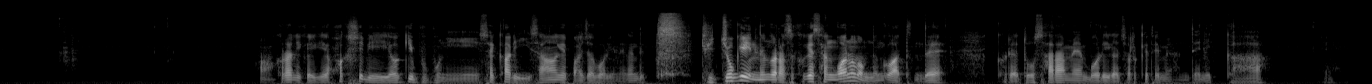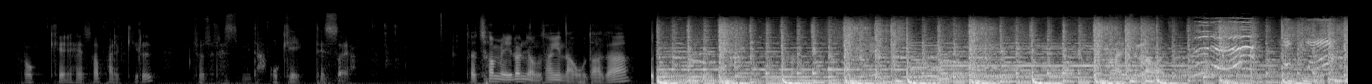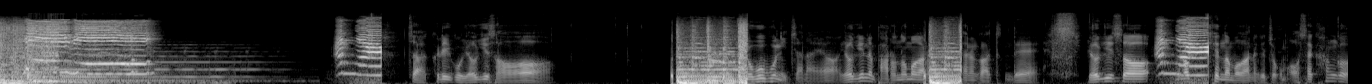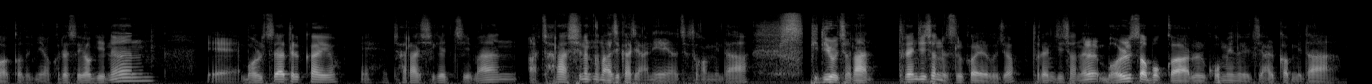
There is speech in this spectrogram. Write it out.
아, 그러니까 이게 확실히 여기 부분이 색깔이 이상하게 빠져버리네. 근데 뒤쪽에 있는 거라서 크게 상관은 없는 것 같은데 그래도 사람의 머리가 저렇게 되면 안 되니까 예, 이렇게 해서 밝기를 조절했습니다. 오케이 됐어요. 자 처음에 이런 영상이 나오다가 그리고 여기서 이 부분 있잖아요. 여기는 바로 넘어가는 게 괜찮은 것 같은데 여기서 이렇게 넘어가는 게 조금 어색한 것 같거든요. 그래서 여기는 예, 뭘 써야 될까요? 예, 잘 아시겠지만 아, 잘 아시는 건 아직까지 아니에요. 죄송합니다. 비디오 전환 transition을 쓸 거예요. 그죠? transition을 뭘 써볼까를 고민을 이제 할 겁니다.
